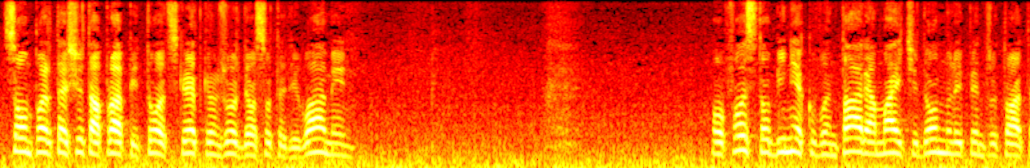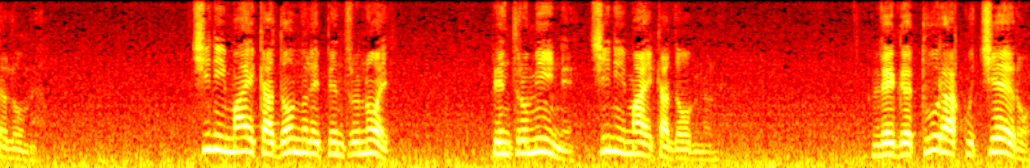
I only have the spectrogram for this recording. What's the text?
s-au împărtășit aproape toți, cred că în jur de 100 de oameni, a fost o binecuvântare a Maicii Domnului pentru toată lumea. Cine-i Maica Domnului pentru noi? Pentru mine. Cine-i Maica Domnului? Legătura cu cerul.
